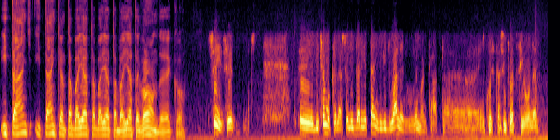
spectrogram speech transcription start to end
i tank, i tank hanno tabaiata, tabaiata, tabaiata e vonde, ecco. Sì, sì. Eh, diciamo che la solidarietà individuale non è mancata eh, in questa situazione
